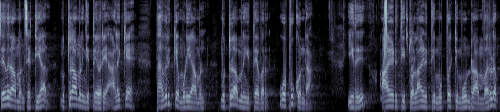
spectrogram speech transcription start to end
சேதுராமன் செட்டியார் முத்துராமலிங்க தேவரை அழைக்க தவிர்க்க முடியாமல் முத்துராமலிங்க தேவர் ஒப்புக்கொண்டார். இது ஆயிரத்தி தொள்ளாயிரத்தி முப்பத்தி மூன்றாம் வருடம்.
